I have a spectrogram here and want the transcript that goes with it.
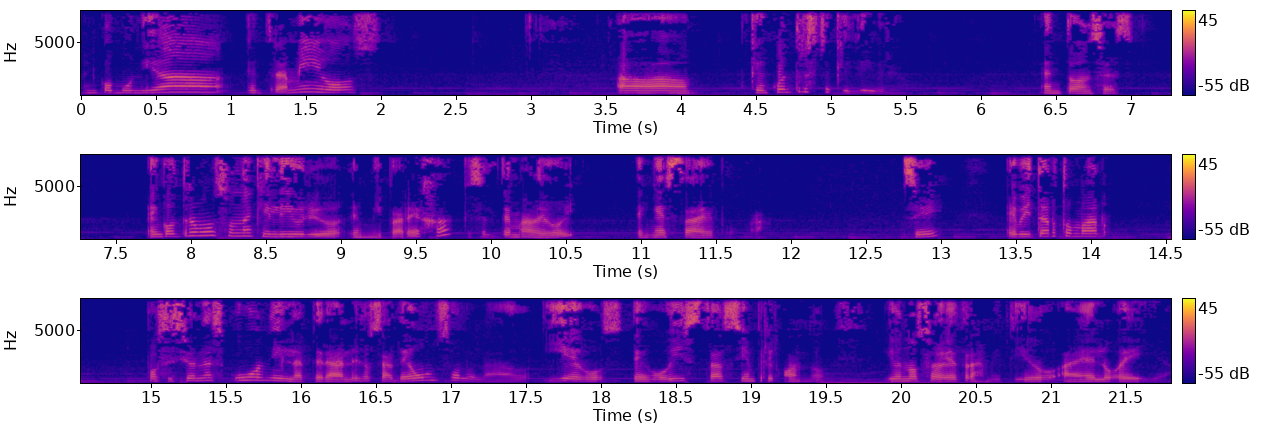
en comunidad, entre amigos, a que encuentre este equilibrio. Entonces, encontremos un equilibrio en mi pareja, que es el tema de hoy, en esta época. ¿Sí? Evitar tomar posiciones unilaterales, o sea, de un solo lado, y egos, egoístas, siempre y cuando yo no se lo haya transmitido a él o ella.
